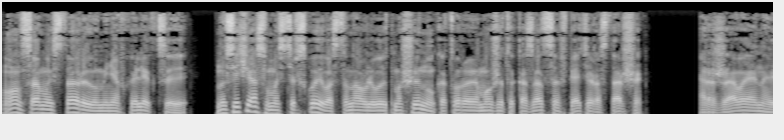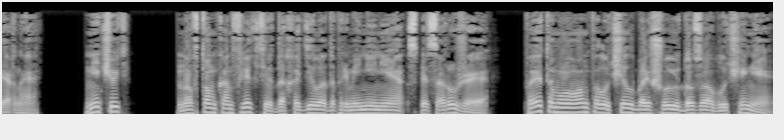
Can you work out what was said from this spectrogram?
Он самый старый у меня в коллекции, но сейчас в мастерской восстанавливают машину, которая может оказаться в пятеро старше. Ржавая, наверное. Ничуть. Но в том конфликте доходило до применения спецоружия, поэтому он получил большую дозу облучения,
